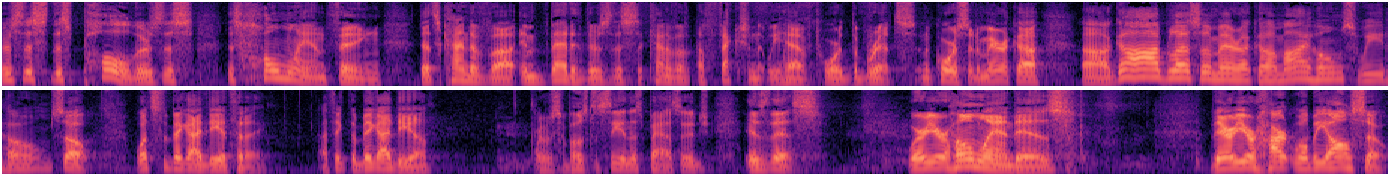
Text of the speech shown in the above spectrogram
There's this, this pull, there's this, this homeland thing that's kind of uh, embedded. There's this kind of affection that we have toward the Brits. And of course, in America, uh, God bless America, my home, sweet home. So, what's the big idea today? I think the big idea that we're supposed to see in this passage is this where your homeland is, there your heart will be also.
